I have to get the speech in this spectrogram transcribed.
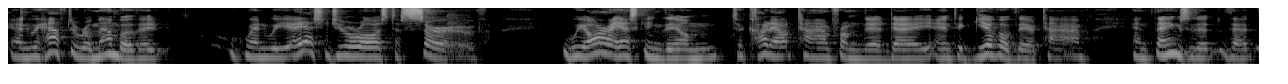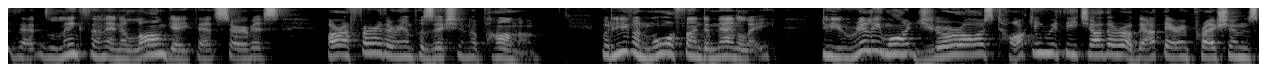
And we have to remember that when we ask jurors to serve, we are asking them to cut out time from their day and to give of their time. And things that, that, that lengthen and elongate that service are a further imposition upon them. But even more fundamentally, do you really want jurors talking with each other about their impressions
